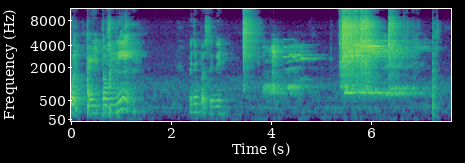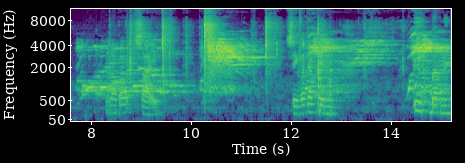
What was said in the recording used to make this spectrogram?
กดไอ้ตรงนี้ก็จะเปิดสวิตช์แล้วก็ใส่เสียงก็จะเป็นอีกแบบหนึ่ง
